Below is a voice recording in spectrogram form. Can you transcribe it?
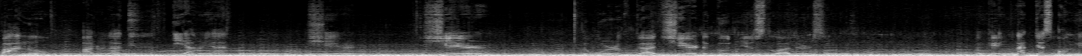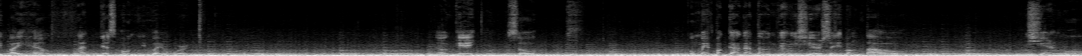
Paano? Paano natin i-ano yan? Share. Share the word of God. Share the good news to others. Okay? Not just only by health, not just only by work. Okay? So, kung may pagkakataon kang i-share sa ibang tao, i-share mo.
